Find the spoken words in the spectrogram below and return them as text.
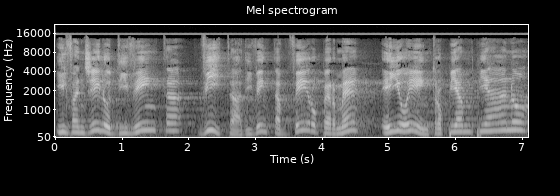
il Vangelo diventa vita, diventa vero per me e io entro pian piano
